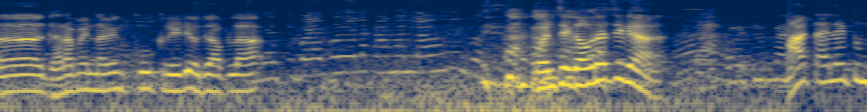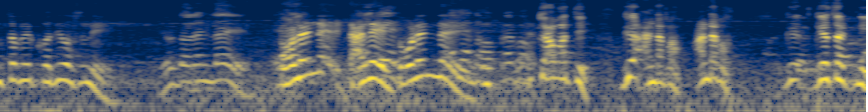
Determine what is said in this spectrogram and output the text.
तर घरामध्ये नवीन कुक रेडी होतो आपला. कोणची? गौराची का? हा टॅलेंट तुमच्या मध्ये कधी असून टॅलेंट नाही टॅलेंट टोलेंट नाही. क्या बात घे अंडा पाव अंडा पाव. घे घे चटणी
